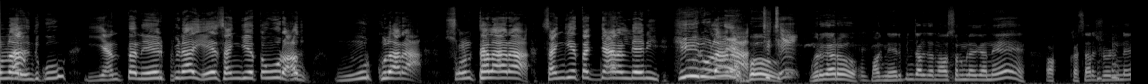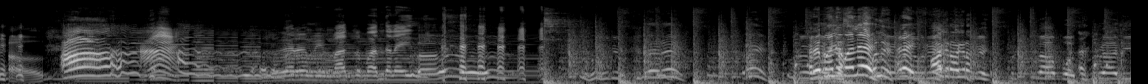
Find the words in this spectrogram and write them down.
ఉన్నారు ఎందుకు ఎంత నేర్పినా ఏ సంగీతం రాదు మూర్ఖులారా సొంటలారా సంగీత జ్ఞానం లేని హీరులారా. గురుగారు మాకు నేర్పించాల్సిన అవసరం లేదు కానీ ఒక్కసారి చూడండి ఆ! ఆ. గురుగారు మీ మత్తు బద్దలైంది. అరే మళ్ళీ మళ్ళీ అరే, ఆగరా, ఆగరా. నా బతుకురాది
